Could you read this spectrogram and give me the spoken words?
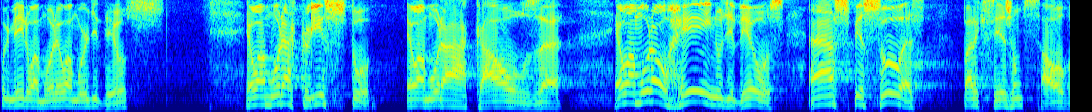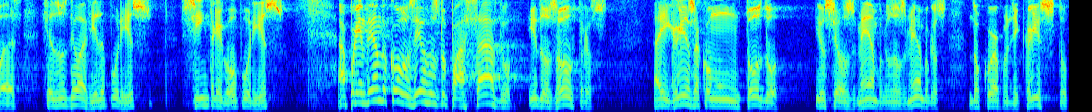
primeiro amor é o amor de Deus, é o amor a Cristo, é o amor à causa, é o amor ao reino de Deus, às pessoas, para que sejam salvas. Jesus deu a vida por isso, se entregou por isso. Aprendendo com os erros do passado e dos outros, a igreja como um todo e os seus membros, os membros do corpo de Cristo,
